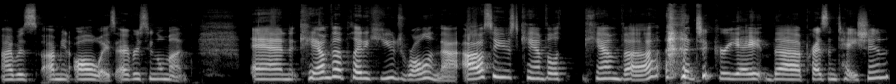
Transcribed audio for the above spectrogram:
I was, I mean, always, every single month. And Canva played a huge role in that. I also used Canva Canva to create the presentation,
